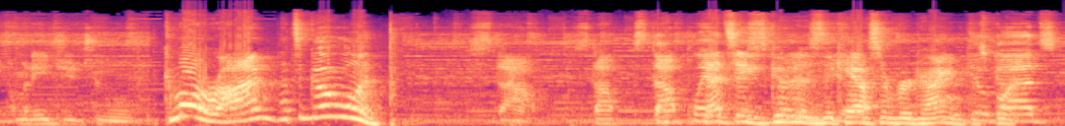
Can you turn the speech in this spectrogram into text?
I'm gonna need you to Come on, Ryan. That's a good one. stop, stop, stop playing. That's as good as the. Chaos Emperor Dragon at Yo, this point. gods,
